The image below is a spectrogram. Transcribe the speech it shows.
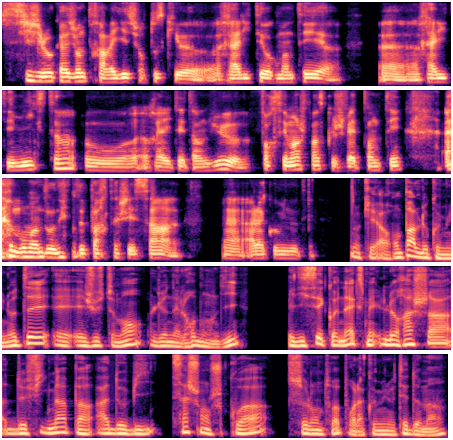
si j'ai l'occasion de travailler sur tout ce qui est euh, réalité augmentée, euh, euh, réalité mixte ou réalité étendue, euh, forcément, je pense que je vais être tenté à un moment donné de partager ça euh, à la communauté. Ok, alors on parle de communauté et, et justement, Lionel rebondit et dit c'est connexe, mais le rachat de Figma par Adobe, ça change quoi selon toi pour la communauté demain?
